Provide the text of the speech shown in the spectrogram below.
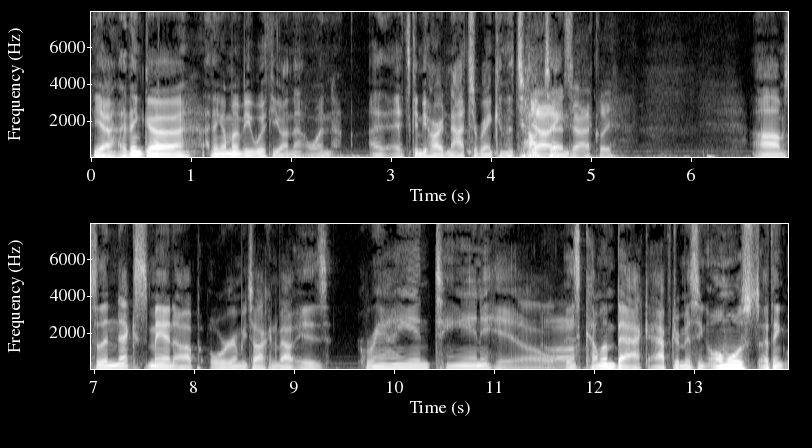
yeah. I think uh, I think I'm going to be with you on that one. I, it's going to be hard not to rank in the top yeah, ten. exactly. Um, so the next man up we're going to be talking about is Ryan Tannehill is coming back after missing almost, I think,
